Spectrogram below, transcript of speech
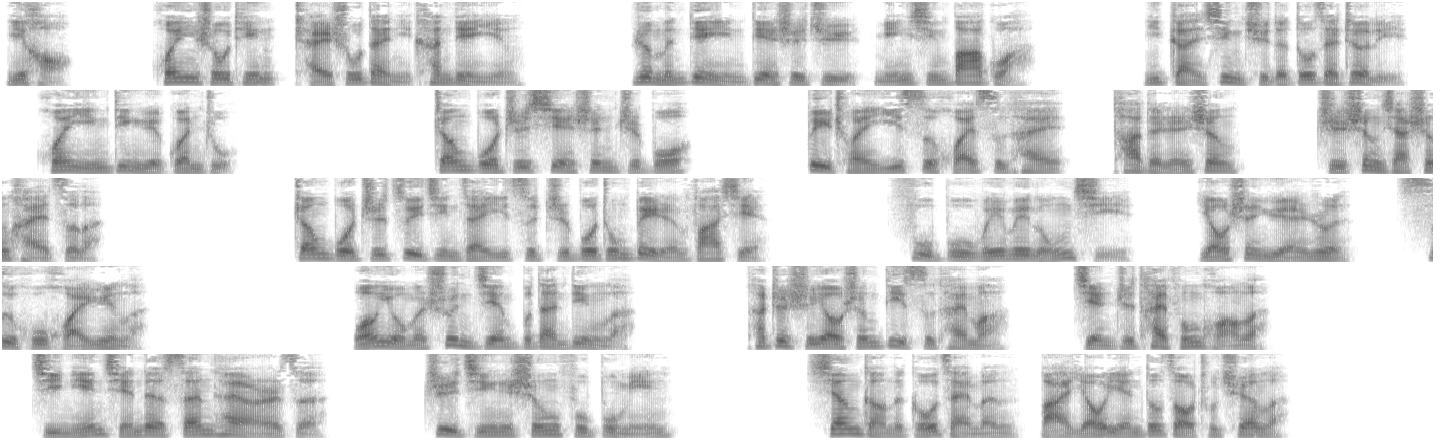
你好，欢迎收听柴叔带你看电影，热门电影、电视剧、明星八卦，你感兴趣的都在这里。欢迎订阅关注。张柏芝现身直播，被传疑似怀四胎，她的人生只剩下生孩子了。张柏芝最近在一次直播中被人发现腹部微微隆起，腰身圆润，似乎怀孕了。网友们瞬间不淡定了，她这是要生第四胎吗？简直太疯狂了！几年前的三胎儿子，至今生父不明。香港的狗仔们把谣言都造出圈了，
